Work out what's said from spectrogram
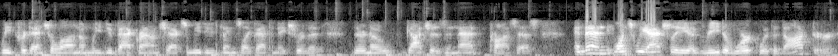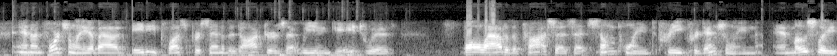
We credential on them, we do background checks, and we do things like that to make sure that there are no gotchas in that process. And then once we actually agree to work with a doctor, and unfortunately about 80 plus percent of the doctors that we engage with fall out of the process at some point pre-credentialing and mostly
